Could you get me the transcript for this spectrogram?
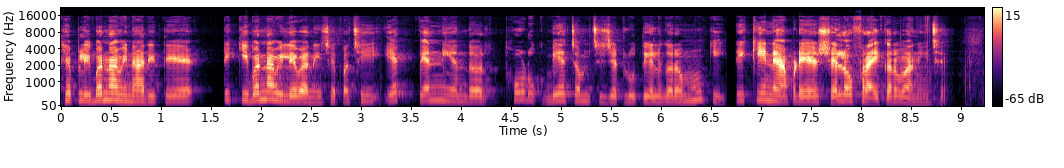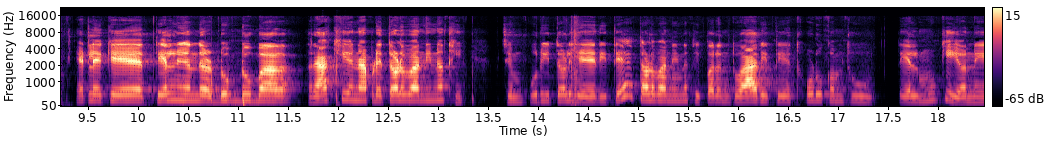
થેપલી બનાવીને આ રીતે ટિક્કી બનાવી લેવાની છે. પછી એક પેનની અંદર થોડુંક બે ચમચી જેટલું તેલ ગરમ મૂકી ટિક્કીને આપણે શેલો ફ્રાય કરવાની છે. એટલે કે તેલની અંદર ડૂબડૂબા રાખી અને આપણે તળવાની નથી. જેમ પૂરી તળીએ એ રીતે તળવાની નથી, પરંતુ આ રીતે થોડુંક અમથું તેલ મૂકી અને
